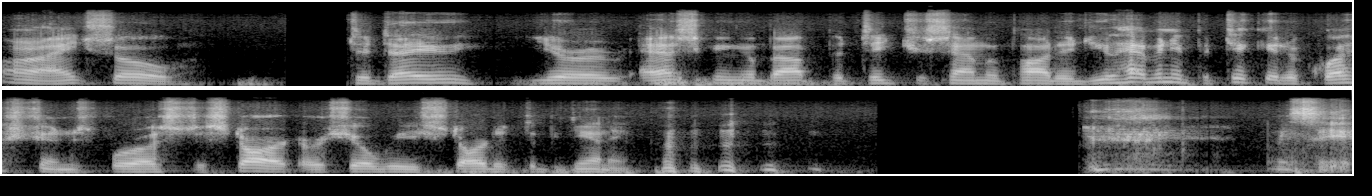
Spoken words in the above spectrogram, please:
All right, so today you're asking about Paticca Samuppada. Do you have any particular questions for us to start, or shall we start at the beginning? Let me see.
